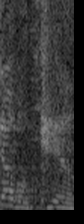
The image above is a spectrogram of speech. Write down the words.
Double kill.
